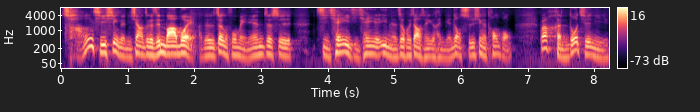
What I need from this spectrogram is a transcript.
长期性的。你像这个 Zimbabwe 啊，就是政府每年这是几千亿、几千亿的印呢，这会造成一个很严重持续性的通膨。不然很多其实你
